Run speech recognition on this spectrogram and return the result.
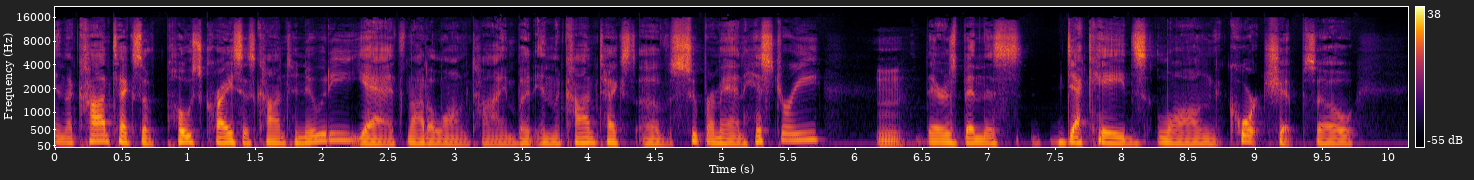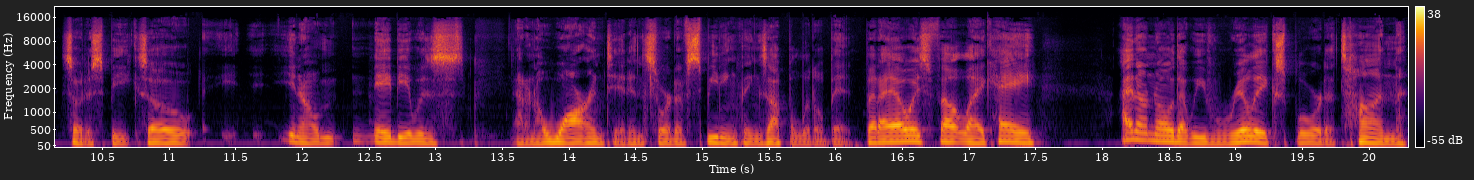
in the context of post crisis continuity, yeah, it's not a long time, but in the context of Superman history, hmm. there's been this decades long courtship, so so to speak. So you know, maybe it was I don't know warranted and sort of speeding things up a little bit. But I always felt like, hey, I don't know that we've really explored a ton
